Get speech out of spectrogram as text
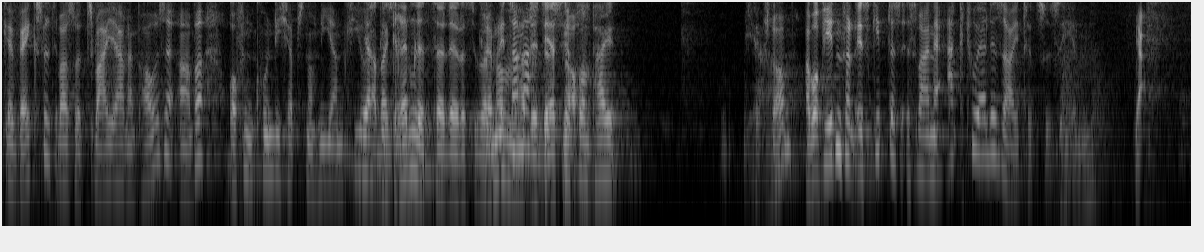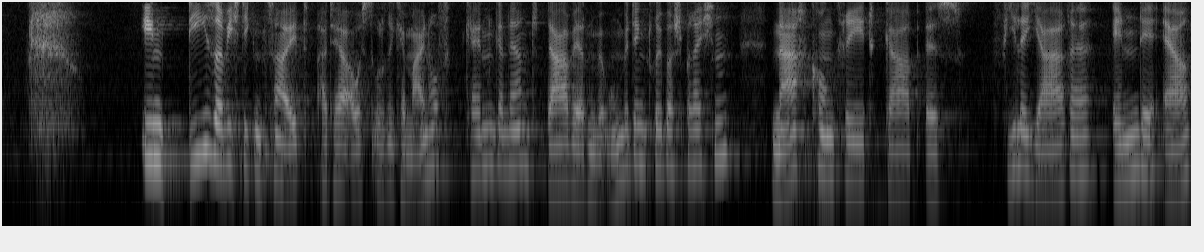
gewechselt, war so zwei Jahre Pause, aber offenkundig, ich habe es noch nie am Kiosk Ja, aber gesehen. Gremlitzer, der das übernommen hatte, der ist ja vor ein paar... Ist ja. gestorben? Aber auf jeden Fall, es gibt es, es war eine aktuelle Seite zu sehen. Ja. In dieser wichtigen Zeit hat Herr Aust Ulrike Meinhof kennengelernt. Da werden wir unbedingt drüber sprechen. Nach konkret gab es viele Jahre NDR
